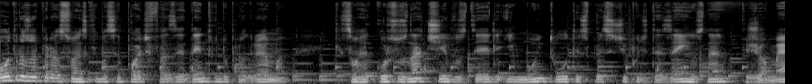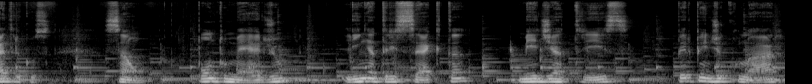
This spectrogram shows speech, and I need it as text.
Outras operações que você pode fazer dentro do programa, que são recursos nativos dele e muito úteis para esse tipo de desenhos, né, geométricos, são ponto médio, linha trisecta, mediatriz, perpendicular,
